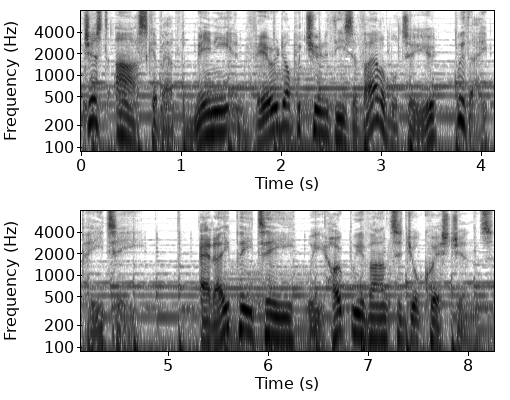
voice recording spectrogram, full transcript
Just ask about the many and varied opportunities available to you with APT. At APT, we hope we've answered your questions.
